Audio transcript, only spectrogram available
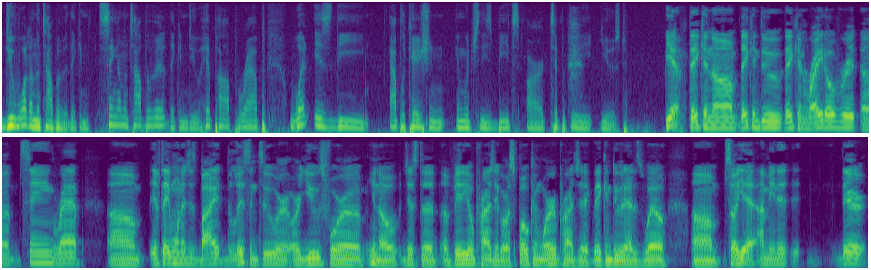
Do what on the top of it? They can sing on the top of it. They can do hip hop, rap. What is the application in which these beats are typically used? Yeah, they can um they can do they can write over it, uh, sing, rap, um, if they want to just buy it to listen to or, or use for a, you know, just a, a video project or a spoken word project, they can do that as well. Um, so yeah, I mean, it, it, there,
